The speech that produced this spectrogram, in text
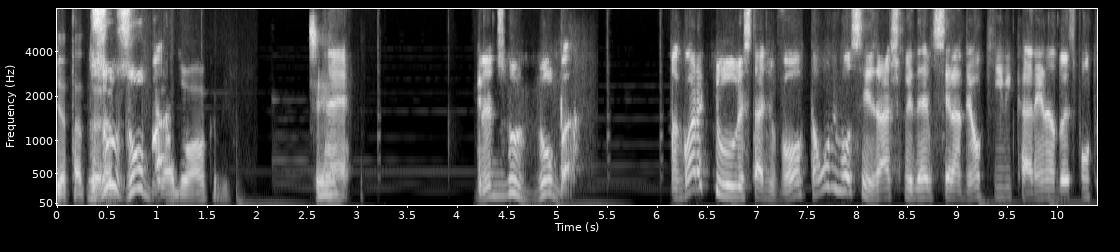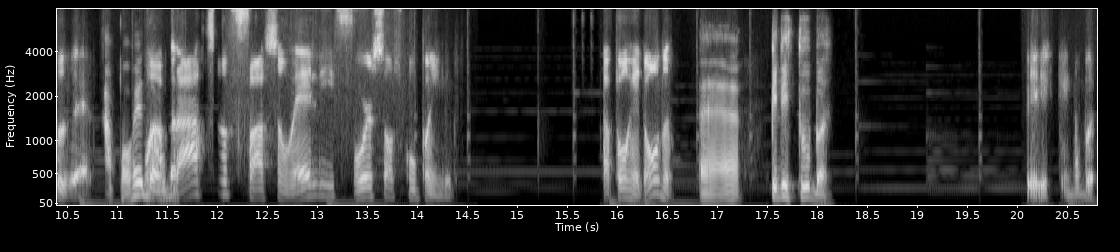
Já tá Zuzuba! do Alckmin. Sim. É. Grande Zuzuba. Agora que o Lula está de volta, onde vocês acham que deve ser a Neoquímica Arena 2.0? Capão Um redondo. abraço, façam L e força aos companheiros. Capão Redondo? É. Pirituba. Perituba.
